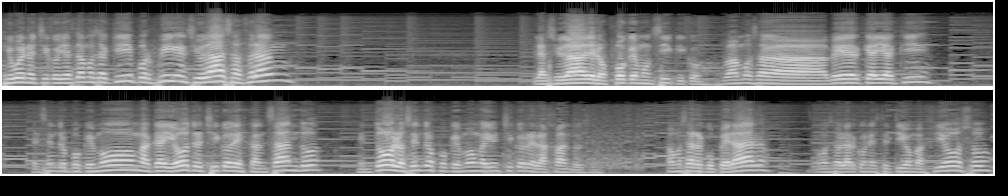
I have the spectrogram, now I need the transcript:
Y bueno chicos, ya estamos aquí, por fin en Ciudad Azafrán. La ciudad de los Pokémon psíquicos. Vamos a ver qué hay aquí. El centro Pokémon, acá hay otro chico descansando. En todos los centros Pokémon hay un chico relajándose. Vamos a recuperar. Vamos a hablar con este tío mafioso.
